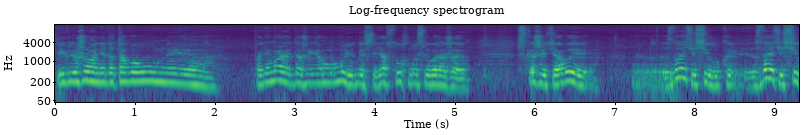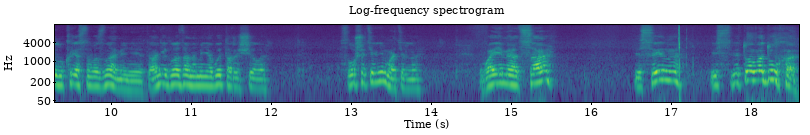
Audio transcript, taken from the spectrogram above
И гляжу, они до того умные. Понимают, даже я мы- мысли, я вслух мысли выражаю. Скажите, а вы э, знаете силу, знаете силу крестного знамени? Это? Они глаза на меня вытаращило. Слушайте внимательно. Во имя Отца и Сына и Святого Духа.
